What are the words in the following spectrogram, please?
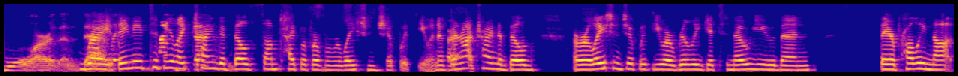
more than that. Right. Like, they need to be like that- trying to build some type of a relationship with you and if they're not trying to build a relationship with you or really get to know you then they are probably not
